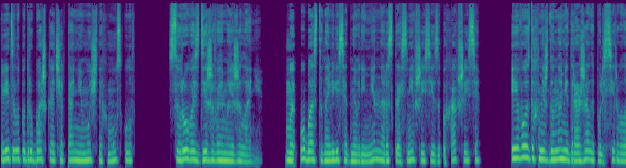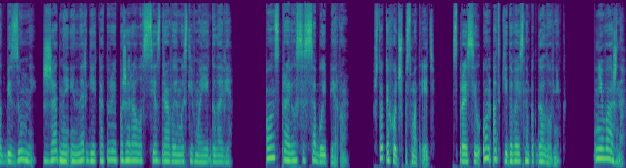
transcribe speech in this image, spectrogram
видела под рубашкой очертания мощных мускулов, сурово сдерживаемые желания. Мы оба остановились одновременно, раскрасневшиеся и запыхавшиеся, и воздух между нами дрожал и пульсировал от безумной, жадной энергии, которая пожирала все здравые мысли в моей голове. Он справился с собой первым. «Что ты хочешь посмотреть?» — спросил он, откидываясь на подголовник. «Неважно».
